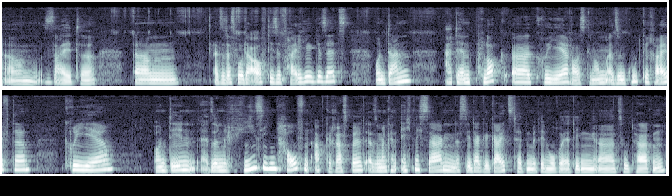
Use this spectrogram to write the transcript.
ähm, Seite. Ähm, also das wurde auf diese Feige gesetzt und dann hat er einen Block äh, Gruyère rausgenommen, also ein gut gereifter Gruyère und den also einen riesigen Haufen abgeraspelt. Also man kann echt nicht sagen, dass sie da gegeizt hätten mit den hochwertigen äh, Zutaten.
